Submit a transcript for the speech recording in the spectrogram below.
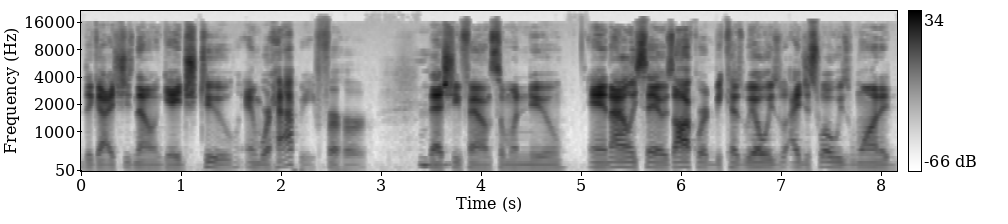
the guy she's now engaged to, and we're happy for her that mm-hmm. she found someone new. And I only say it was awkward because we always, I just always wanted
